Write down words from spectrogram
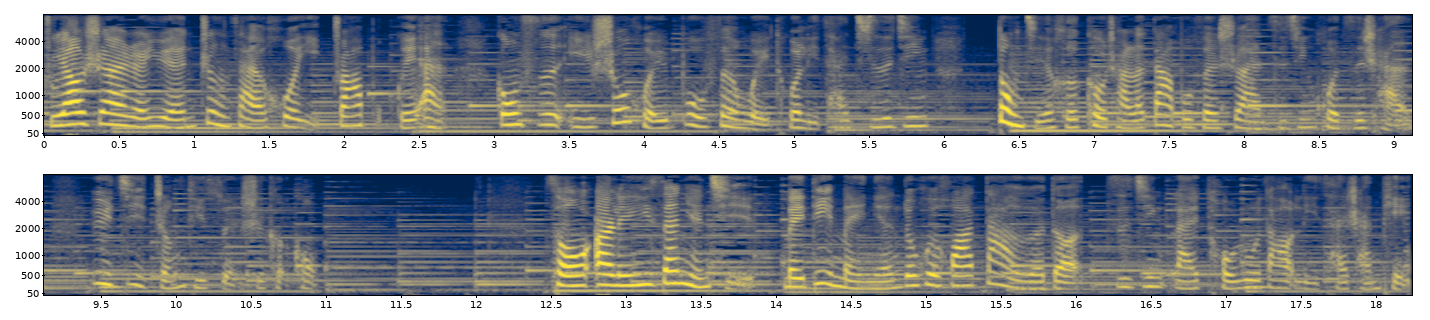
主要涉案人员正在获以抓捕归案，公司已收回部分委托理财资金。冻结和扣查了大部分涉案资金或资产，预计整体损失可控。从二零一三年起，美的每年都会花大额的资金来投入到理财产品。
